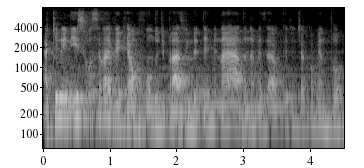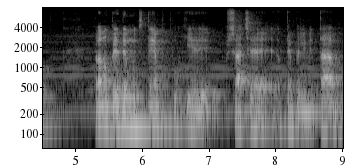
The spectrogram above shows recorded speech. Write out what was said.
Aqui no início você vai ver que é um fundo de prazo indeterminado, né? mas é o que a gente já comentou. Para não perder muito tempo, porque o chat é, o tempo é limitado,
